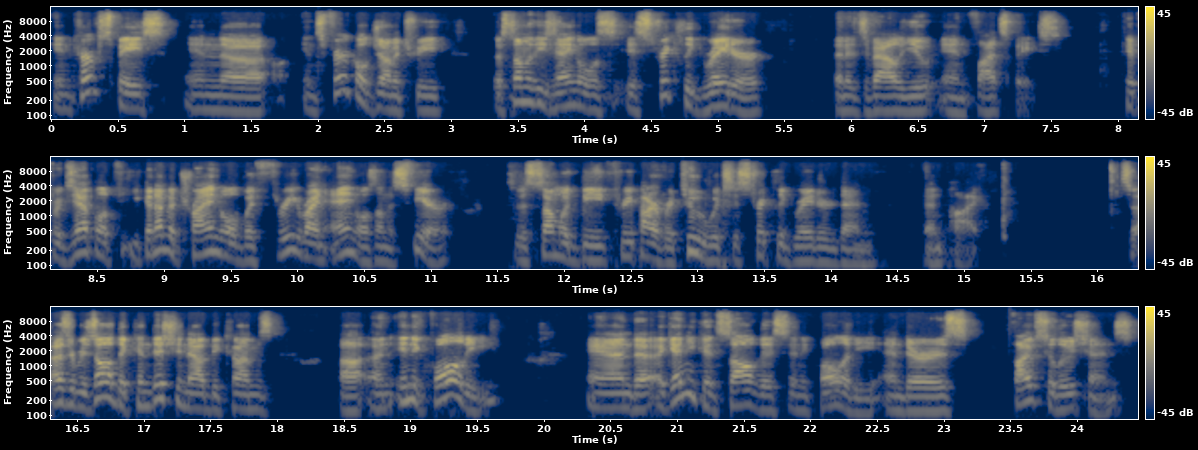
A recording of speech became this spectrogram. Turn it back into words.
in curved space, in, uh, in spherical geometry, the sum of these angles is strictly greater than its value in flat space. Okay, for example, if you can have a triangle with three right angles on the sphere, so the sum would be 3 pi over 2, which is strictly greater than, than pi. So as a result, the condition now becomes uh, an inequality. And uh, again, you can solve this inequality, and there's five solutions.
